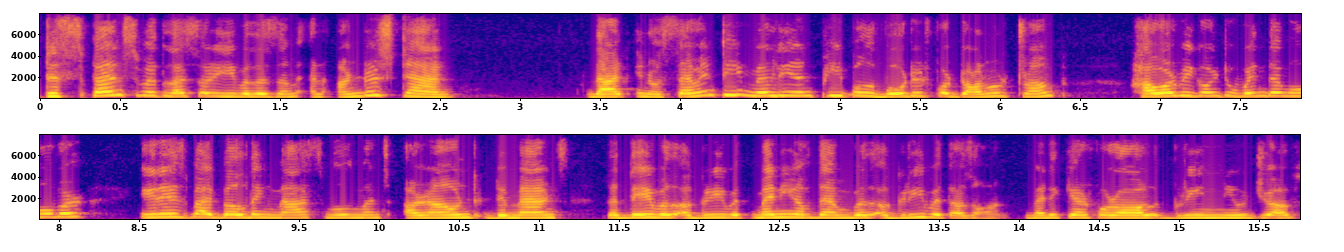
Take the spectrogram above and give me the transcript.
dispense with lesser evilism and understand that you know 70 million people voted for Donald Trump. How are we going to win them over it is by building mass movements around demands that they will agree with many of them will agree with us on medicare for all green new jobs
